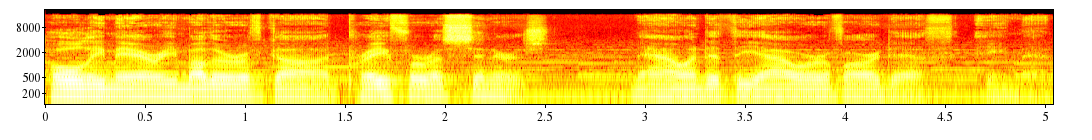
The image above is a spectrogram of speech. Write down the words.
Holy Mary, Mother of God, pray for us sinners, now and at the hour of our death. Amen.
